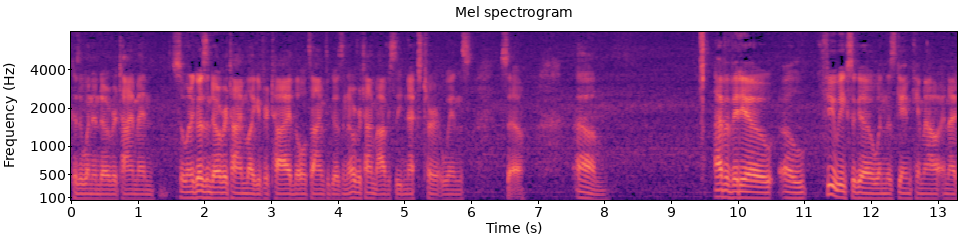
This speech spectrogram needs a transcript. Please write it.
because it went into overtime, and so when it goes into overtime, like if you're tied the whole time, if it goes into overtime, obviously next turret wins. So, um, I have a video a few weeks ago when this game came out, and I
